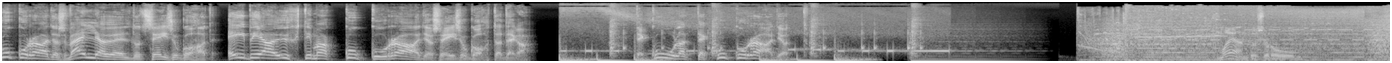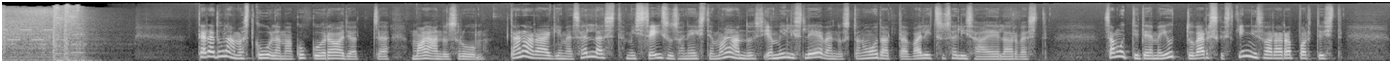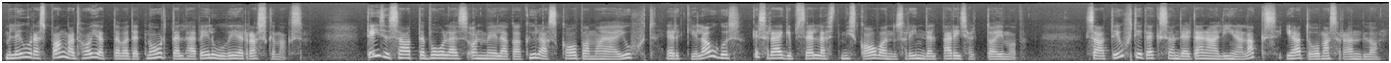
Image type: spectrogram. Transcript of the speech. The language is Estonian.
Kuku Raadios välja öeldud seisukohad ei pea ühtima Kuku Raadio seisukohtadega. Te kuulate Kuku Raadiot. majandusruum. tere tulemast kuulama Kuku Raadiot Majandusruum. täna räägime sellest, mis seisus on Eesti majandus ja millist leevendust on oodata valitsuse lisaeelarvest. samuti teeme juttu värskest kinnisvararaportist mille juures pangad hoiatavad, et noortel läheb elu veel raskemaks. teises saate pooles on meil aga külas kaubamaja juht Erki Laugus, kes räägib sellest, mis kaubandusrindel päriselt toimub. saatejuhtideks on teil täna Liina Laks ja Toomas Randlo.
